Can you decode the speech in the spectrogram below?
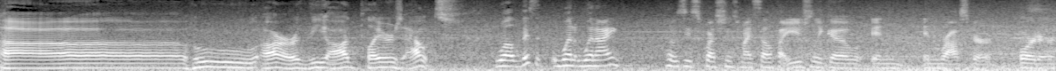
Uh, who are the odd players out? Well, this when when I pose these questions myself, I usually go in in roster order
